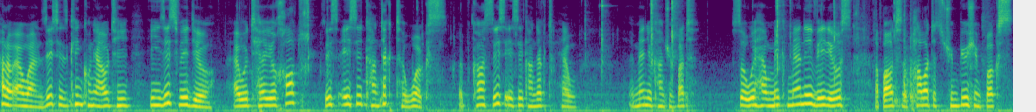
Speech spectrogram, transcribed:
Hello everyone, this is KinCony IoT. In this video, I will tell you how this AC contact works. Because this AC contact have many country, but so we have make many videos about the power distribution box.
